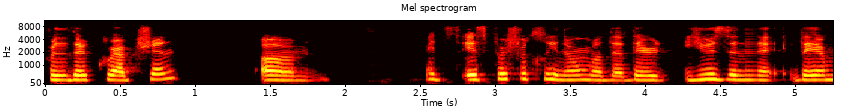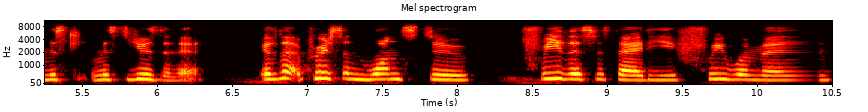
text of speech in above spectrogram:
for their corruption, um, it's it's perfectly normal that they're using it they're mis- misusing it. If that person wants to free the society free women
